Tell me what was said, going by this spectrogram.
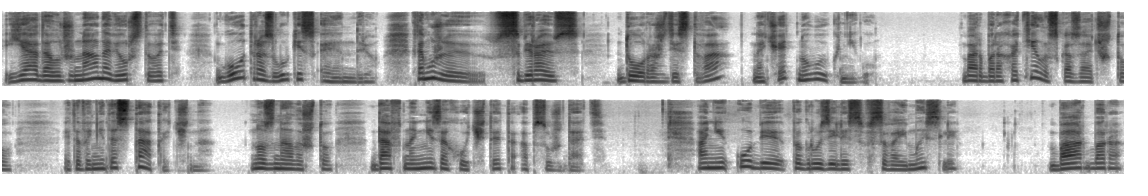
Я должна наверстывать год разлуки с Эндрю. К тому же собираюсь до Рождества начать новую книгу. Барбара хотела сказать, что этого недостаточно, но знала, что Дафна не захочет это обсуждать. Они обе погрузились в свои мысли. Барбара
